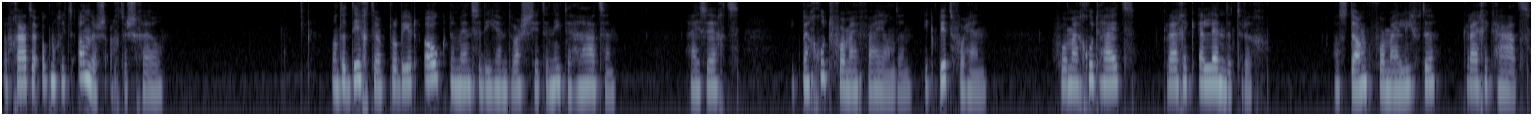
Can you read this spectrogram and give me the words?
Of gaat er ook nog iets anders achter schuil? Want de dichter probeert ook de mensen die hem dwars zitten niet te haten. Hij zegt: Ik ben goed voor mijn vijanden, ik bid voor hen. Voor mijn goedheid krijg ik ellende terug. Als dank voor mijn liefde krijg ik haat.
